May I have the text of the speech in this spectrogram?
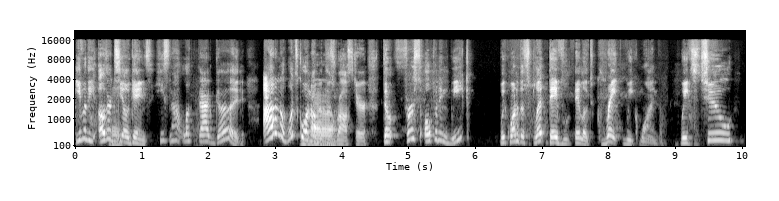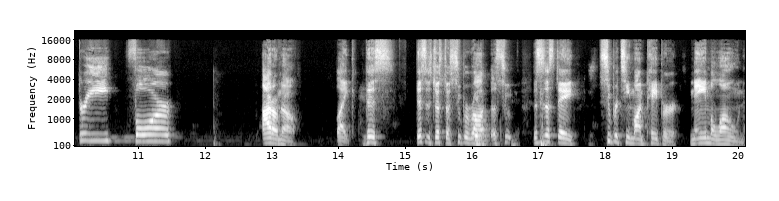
even the other mm. TL games, he's not looked that good. I don't know what's going no. on with this roster. The first opening week, week one of the split, they've they looked great week one. Weeks two, three, four, I don't know. Like this, this is just a super raw. A su- this is just a super team on paper. Name alone.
